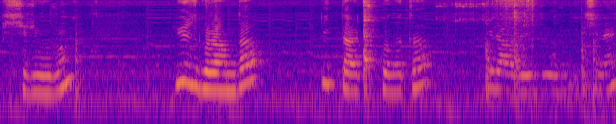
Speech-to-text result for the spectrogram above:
pişiriyorum. 100 gram da bitter çikolata ilave ediyorum içine.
